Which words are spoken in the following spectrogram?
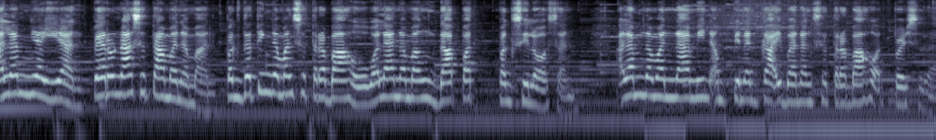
Alam niya iyan, pero nasa tama naman. Pagdating naman sa trabaho, wala namang dapat pagsilosan. Alam naman namin ang pinagkaiba ng sa trabaho at personal.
